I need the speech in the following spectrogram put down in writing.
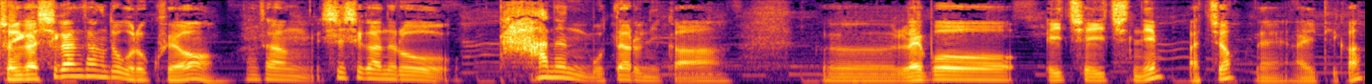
저희가 시간상도 그렇고요. 항상 실시간으로 다는 못 다루니까 그 레버 HH님 맞죠? 네 아이디가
